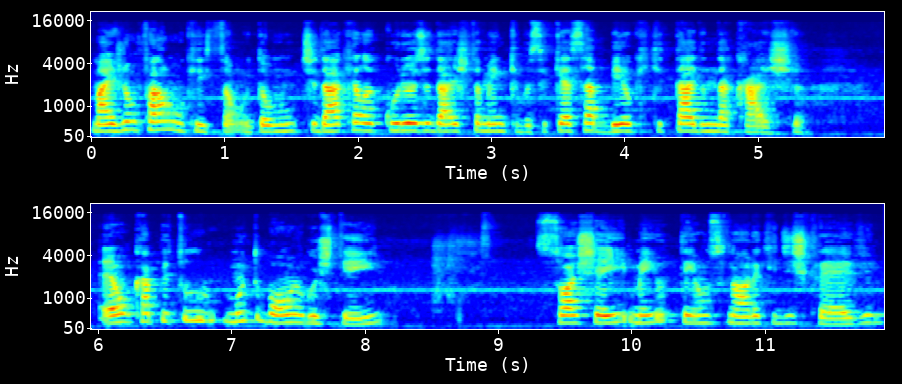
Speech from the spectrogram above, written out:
Mas não falam o que são. Então te dá aquela curiosidade também que você quer saber o que, que tá dentro da caixa. É um capítulo muito bom, eu gostei. Só achei meio tenso na hora que descreve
